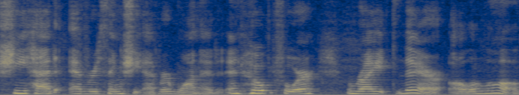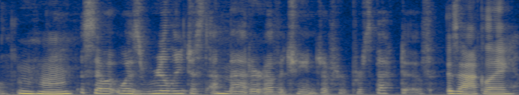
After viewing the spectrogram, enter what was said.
she had everything she ever wanted and hoped for right there all along. Mm-hmm. So it was really just a matter of a change of her perspective. Exactly.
